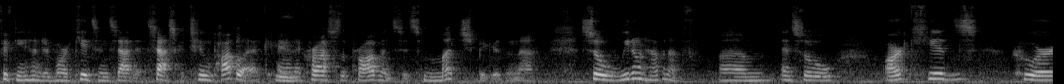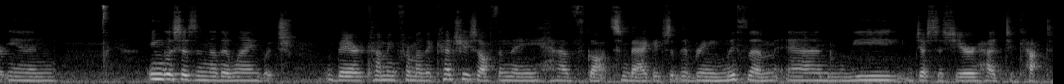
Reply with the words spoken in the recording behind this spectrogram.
1500 more kids in saskatoon public and across the province. It's much bigger than that. So we don't have enough. Um, and so our kids who are in english as another language they're coming from other countries often they have got some baggage that they're bringing with them and we just this year had to cut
